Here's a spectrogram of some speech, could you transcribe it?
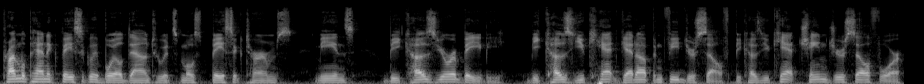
Primal panic basically boiled down to its most basic terms means because you're a baby, because you can't get up and feed yourself, because you can't change yourself or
